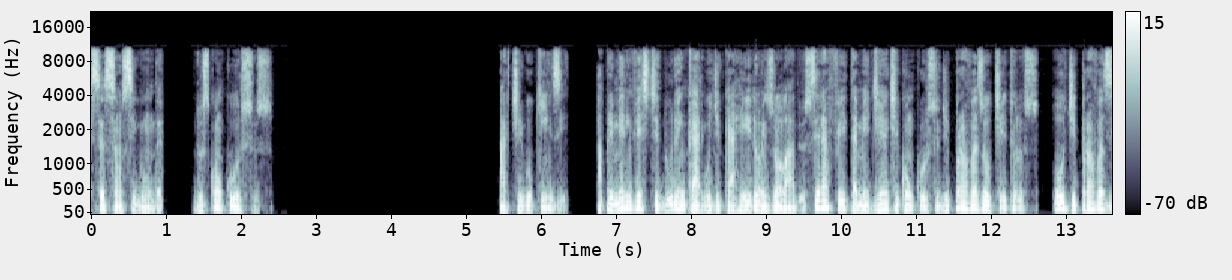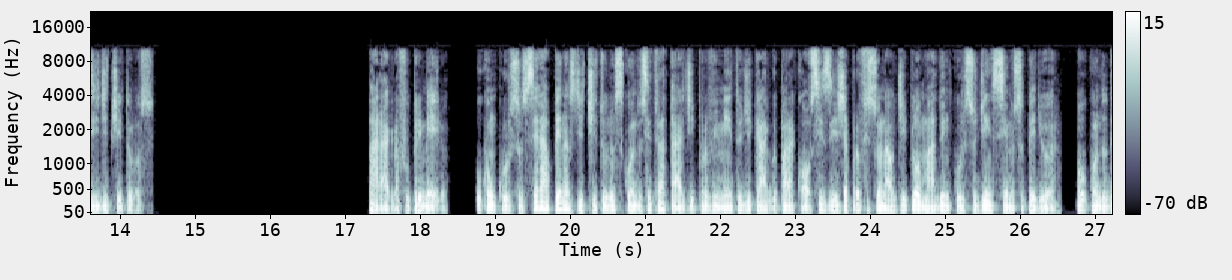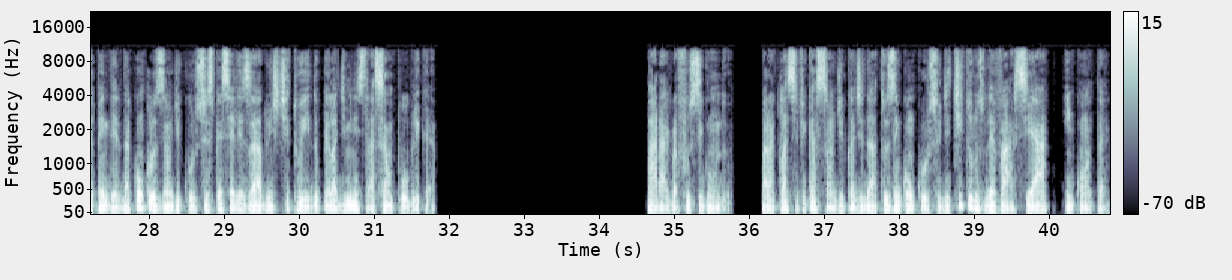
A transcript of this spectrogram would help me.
Seção 2 dos concursos. Artigo 15. A primeira investidura em cargo de carreira ou isolado será feita mediante concurso de provas ou títulos, ou de provas e de títulos. Parágrafo 1. O concurso será apenas de títulos quando se tratar de provimento de cargo para qual se exija profissional diplomado em curso de ensino superior, ou quando depender da conclusão de curso especializado instituído pela administração pública. Parágrafo 2. Para a classificação de candidatos em concurso de títulos levar-se-á, em conta.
